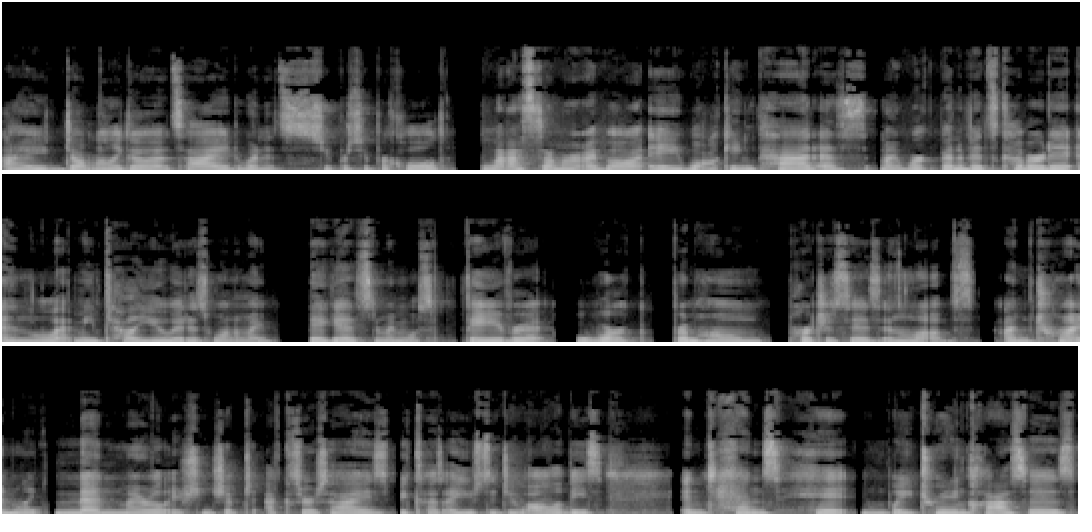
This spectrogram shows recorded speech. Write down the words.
I don't really go outside when it's super, super cold. Last summer, I bought a walking pad as my work benefits covered it, and let me tell you, it is one of my biggest and my most favorite work from home purchases and loves. I'm trying to like mend my relationship to exercise because I used to do all of these intense HIIT and weight training classes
